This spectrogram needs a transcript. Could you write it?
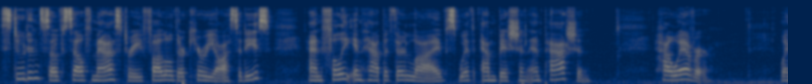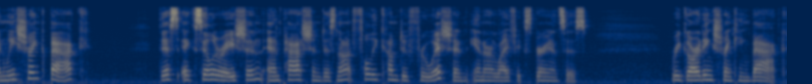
Students of self mastery follow their curiosities and fully inhabit their lives with ambition and passion. However, when we shrink back, this exhilaration and passion does not fully come to fruition in our life experiences regarding shrinking back.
